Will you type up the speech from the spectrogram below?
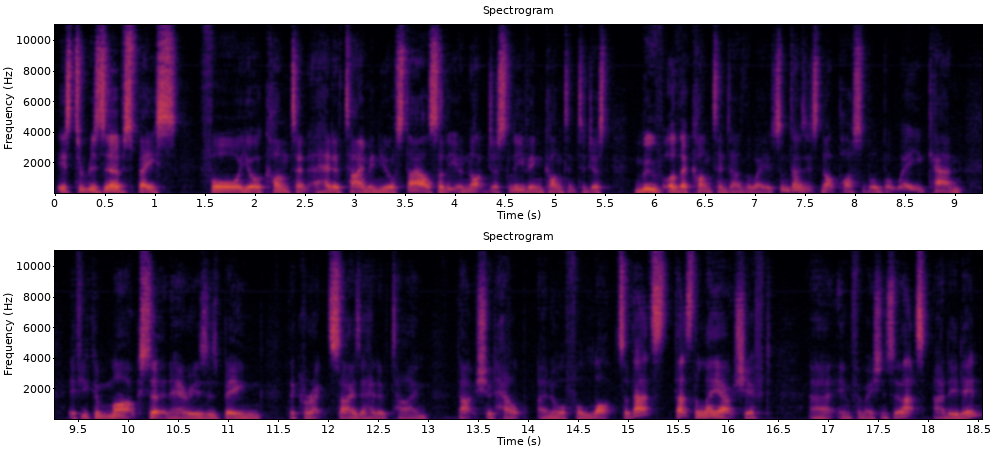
is to reserve space for your content ahead of time in your style so that you're not just leaving content to just move other content out of the way. Sometimes it's not possible, but where you can, if you can mark certain areas as being the correct size ahead of time, that should help an awful lot. So that's that's the layout shift uh, information. So that's added in.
